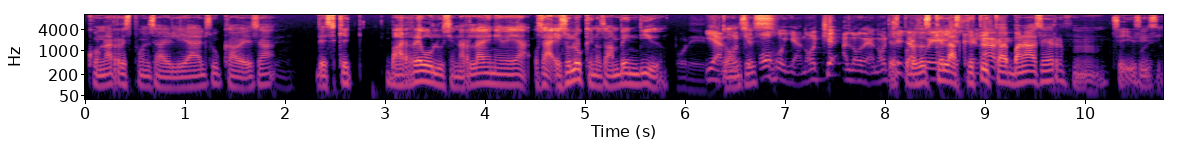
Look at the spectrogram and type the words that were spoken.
con una responsabilidad en su cabeza de es que va a revolucionar la NBA. O sea, eso es lo que nos han vendido. Por eso. y anoche, entonces- ojo, y anoche, a lo de anoche ya por eso es fue que las estelar, críticas van a ser. mm, sí, sí, sí.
